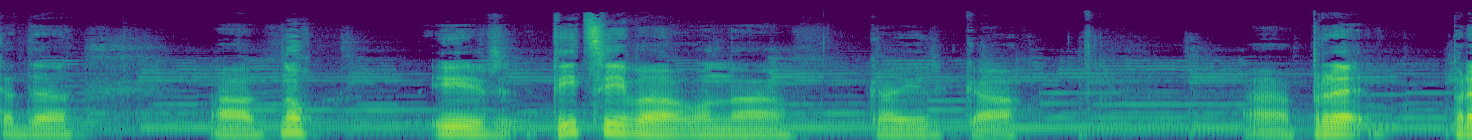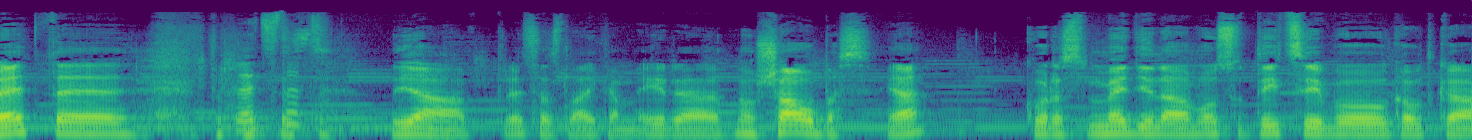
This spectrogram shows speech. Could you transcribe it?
kad uh, uh, nu, ir ticība un uh, ka ir kā uh, pre, pretē, Pretstats? jā, pretstats laikam ir uh, nu, šaubas, ja? kuras mēģina mūsu ticību kaut kā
